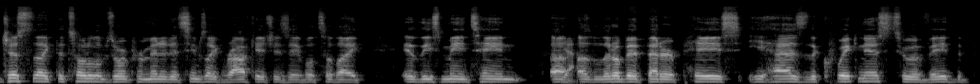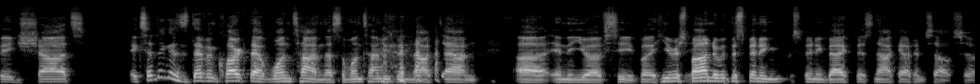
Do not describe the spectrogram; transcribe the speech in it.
just like the total absorbed per minute, it seems like Rakic is able to like at least maintain a, Yes. a little bit better pace. He has the quickness to evade the big shots, except against Devin Clark that one time. That's the one time he's been knocked down uh, in the UFC. But he responded with the spinning spinning back fist knockout himself. So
